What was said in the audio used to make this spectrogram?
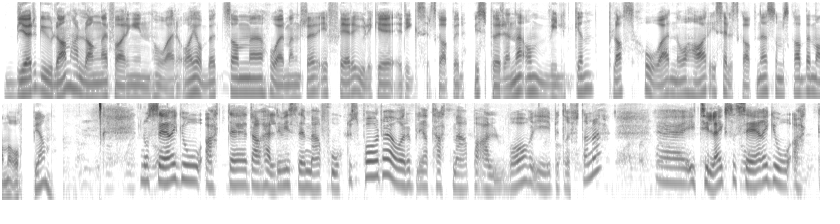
Bjørg Uland har lang erfaring innen HR, og har jobbet som HR-manager eh, i flere ulike riggselskaper. Vi spør henne om hvilken plass HR nå har i selskapene som skal bemanne opp igjen. Nå ser jeg jo at det heldigvis er mer fokus på det, og det blir tatt mer på alvor i bedriftene. I tillegg så ser jeg jo at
